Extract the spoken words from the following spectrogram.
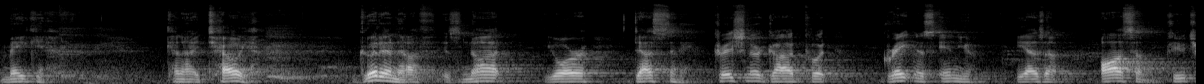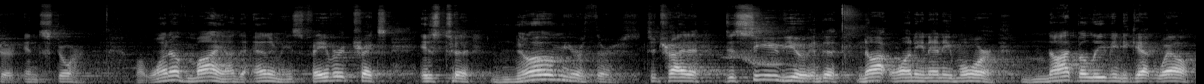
making it. Can I tell you, good enough is not your destiny. Krishna, God, put greatness in you. He has an awesome future in store. But one of Maya, the enemy's favorite tricks, is to numb your thirst, to try to deceive you into not wanting any more, not believing to get well,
